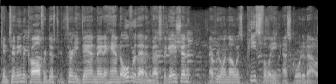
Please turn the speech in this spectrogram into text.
continuing to call for District Attorney Dan May to hand over that investigation. Everyone, though, was peacefully escorted out.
